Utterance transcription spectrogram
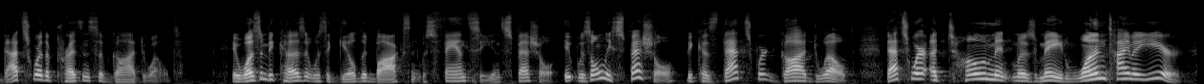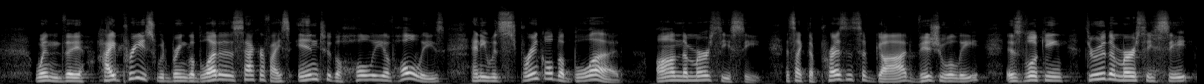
that's where the presence of God dwelt. It wasn't because it was a gilded box and it was fancy and special. It was only special because that's where God dwelt. That's where atonement was made one time a year when the high priest would bring the blood of the sacrifice into the Holy of Holies and he would sprinkle the blood on the mercy seat. It's like the presence of God visually is looking through the mercy seat,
